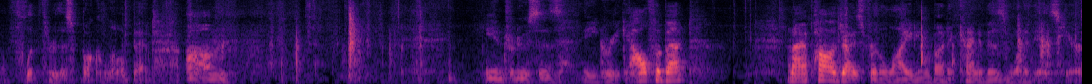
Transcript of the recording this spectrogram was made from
I'll flip through this book a little bit. Um, he introduces the Greek alphabet. And I apologize for the lighting, but it kind of is what it is here.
